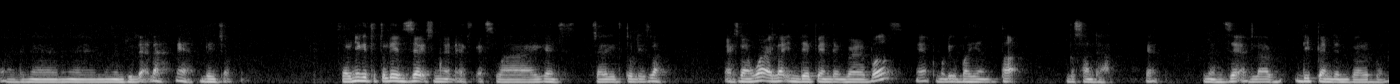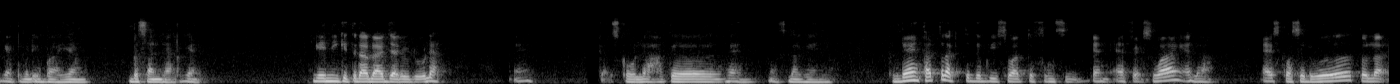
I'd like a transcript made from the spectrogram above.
dengan, dengan, dengan julat lah ya, range of Selalunya kita tulis Z sama dengan F, X, Y kan cara kita tulis lah. X dan Y adalah independent variables ya, kemudian ubah yang tak bersandar dan Z adalah dependent variable kan pemilik ubah yang bersandar kan. Okay, ini kita dah belajar dulu lah eh, kat sekolah ke kan dan sebagainya. Kemudian katalah kita diberi suatu fungsi kan fxy adalah x kuasa 2 tolak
